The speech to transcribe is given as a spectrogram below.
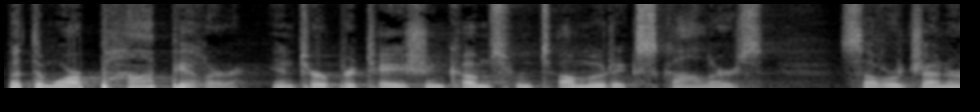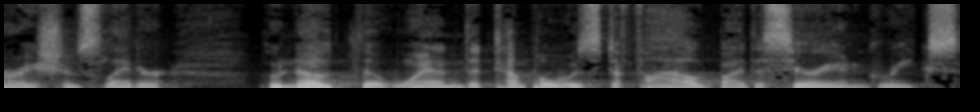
But the more popular interpretation comes from Talmudic scholars several generations later, who note that when the temple was defiled by the Syrian Greeks,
